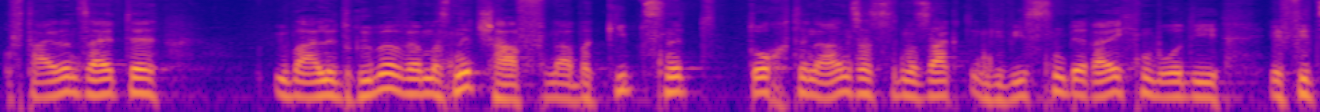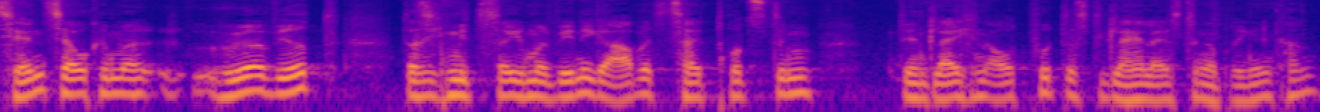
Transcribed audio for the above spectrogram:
auf der einen Seite über alle drüber werden wir es nicht schaffen. Aber gibt es nicht doch den Ansatz, dass man sagt, in gewissen Bereichen, wo die Effizienz ja auch immer höher wird, dass ich mit, sage ich mal, weniger Arbeitszeit trotzdem den gleichen Output, dass die gleiche Leistung erbringen kann?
